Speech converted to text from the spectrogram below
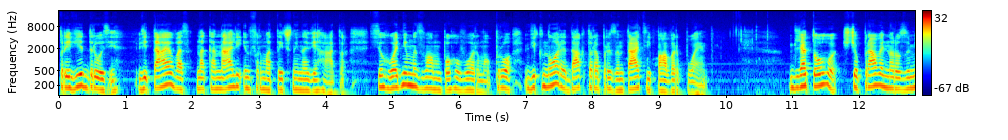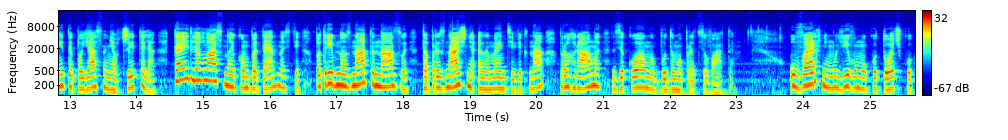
Привіт, друзі! Вітаю вас на каналі Інформатичний Навігатор. Сьогодні ми з вами поговоримо про вікно редактора презентацій PowerPoint. Для того, щоб правильно розуміти пояснення вчителя, та й для власної компетентності потрібно знати назви та призначення елементів вікна програми, з якою ми будемо працювати. У верхньому лівому куточку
